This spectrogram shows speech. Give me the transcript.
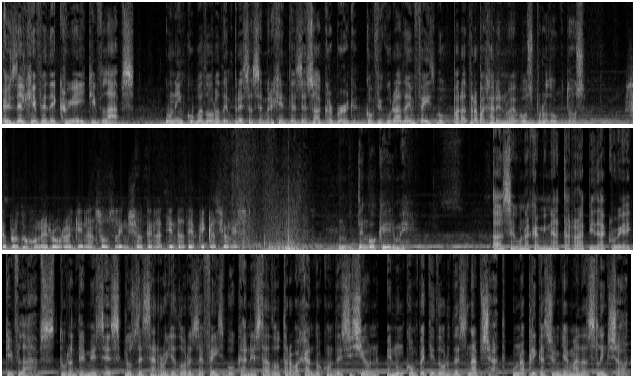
Es del jefe de Creative Labs, una incubadora de empresas emergentes de Zuckerberg configurada en Facebook para trabajar en nuevos productos. Se produjo un error. Alguien lanzó Slingshot en la tienda de aplicaciones. Tengo que irme. Hace una caminata rápida a Creative Labs. Durante meses, los desarrolladores de Facebook han estado trabajando con decisión en un competidor de Snapchat, una aplicación llamada Slingshot.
